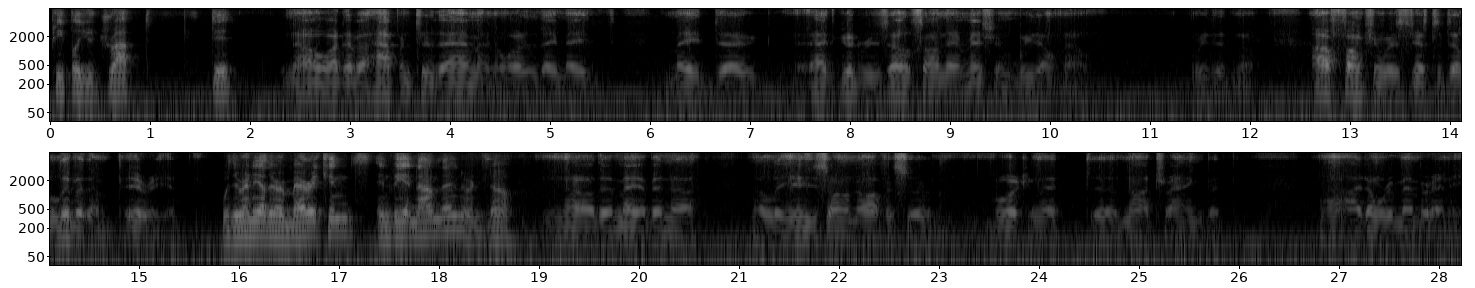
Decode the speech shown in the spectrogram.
people you dropped did? know whatever happened to them and whether they made made uh, had good results on their mission, we don't know. We didn't know. Our function was just to deliver them, period. Were there any other Americans in Vietnam then, or no? No, there may have been a, a liaison officer working at uh, Nha Trang, but uh, I don't remember any.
